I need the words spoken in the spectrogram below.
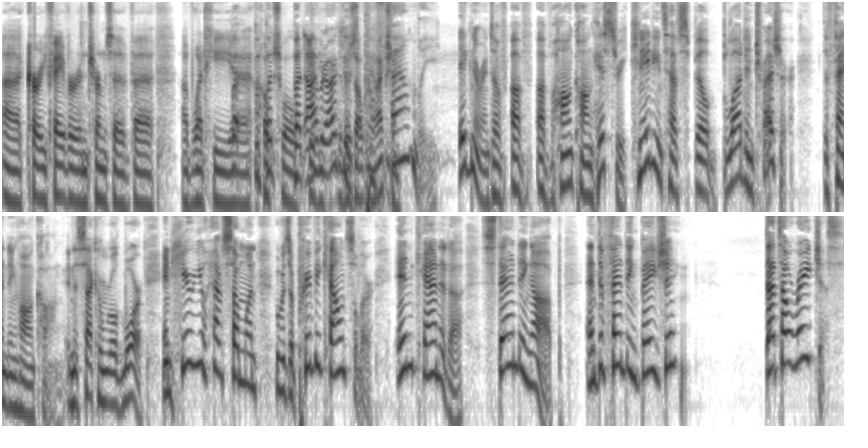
uh, curry favor in terms of uh, of what he but, uh, hopes but, will. But I would argue it's profoundly ignorant of, of, of Hong Kong history. Canadians have spilled blood and treasure defending Hong Kong in the Second World War. And here you have someone who was a privy councillor in Canada standing up and defending Beijing. That's outrageous.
